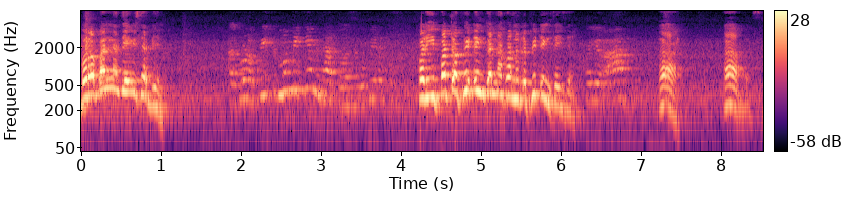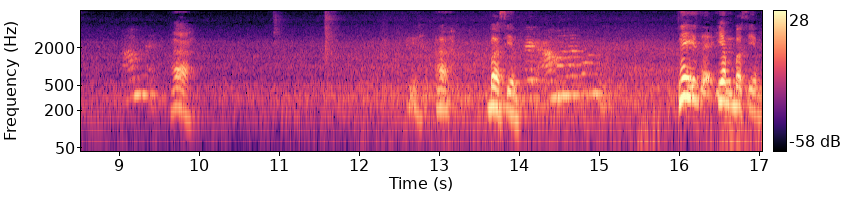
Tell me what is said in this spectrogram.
બરાબર ને દેવી રહો. પણ એ પટ્ટો ફિટિંગ કરી નાખવાનું એટલે ફિટિંગ થઈ જાય. હા હા બસ. હા. હા બસ એમ. નહીં એમ બસ એમ.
